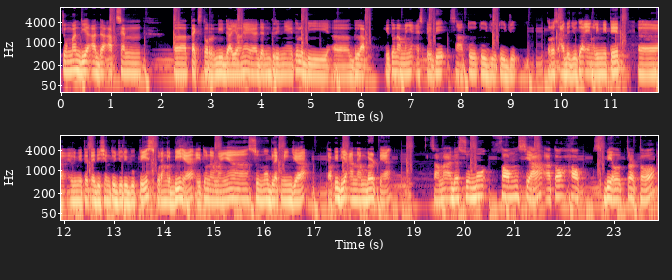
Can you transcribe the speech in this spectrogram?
cuman dia ada aksen uh, tekstur di dialnya ya dan greennya itu lebih uh, gelap. Itu namanya SPB 177 terus ada juga yang limited uh, limited edition 7000 piece kurang lebih ya. Itu namanya Sumo Black Ninja tapi dia unnumbered ya. Sama ada Sumo Thongxia atau Hawksbill Turtle.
